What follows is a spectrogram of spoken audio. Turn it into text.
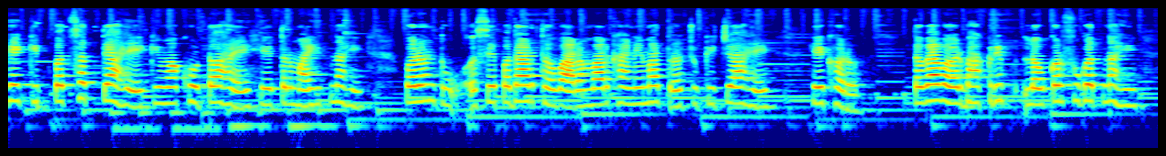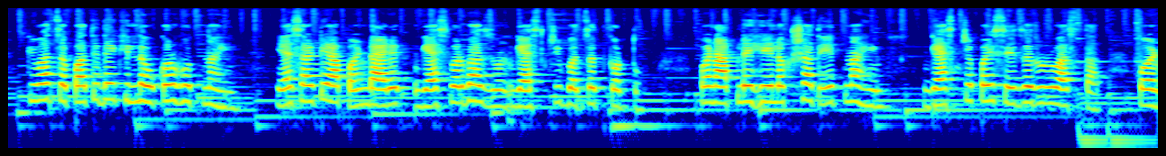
हे कितपत सत्य आहे किंवा खोटं आहे हे तर माहीत नाही परंतु असे पदार्थ वारंवार खाणे मात्र चुकीचे आहे हे खरं. तव्यावर भाकरी लवकर फुगत नाही किंवा चपाती देखील लवकर होत नाही यासाठी आपण डायरेक्ट गॅसवर भाजून गॅसची बचत करतो. पण आपले हे लक्षात येत नाही गॅसचे पैसे जरूर वाचतात. पण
